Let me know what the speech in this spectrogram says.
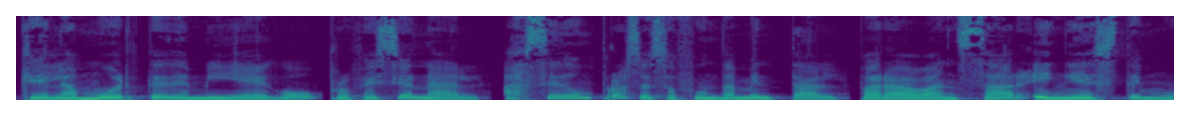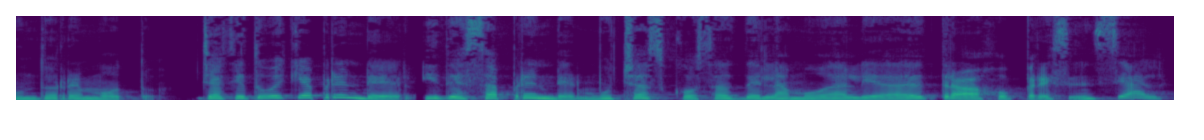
que la muerte de mi ego profesional ha sido un proceso fundamental para avanzar en este mundo remoto, ya que tuve que aprender y desaprender muchas cosas de la modalidad de trabajo presencial.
